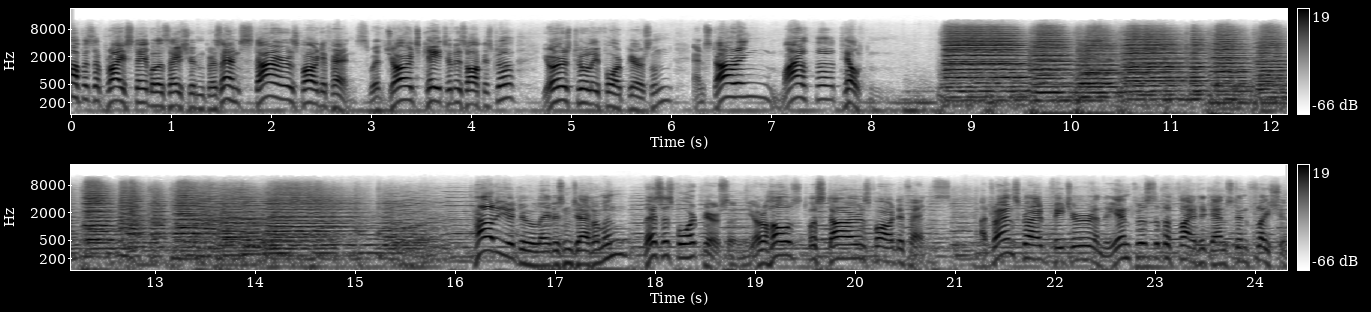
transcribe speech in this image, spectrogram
Office of Price Stabilization presents Stars for Defense with George Cates and his orchestra, yours truly, Fort Pearson, and starring Martha Tilton. How do you do, ladies and gentlemen? This is Fort Pearson, your host for Stars for Defense, a transcribed feature in the interest of the fight against inflation,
